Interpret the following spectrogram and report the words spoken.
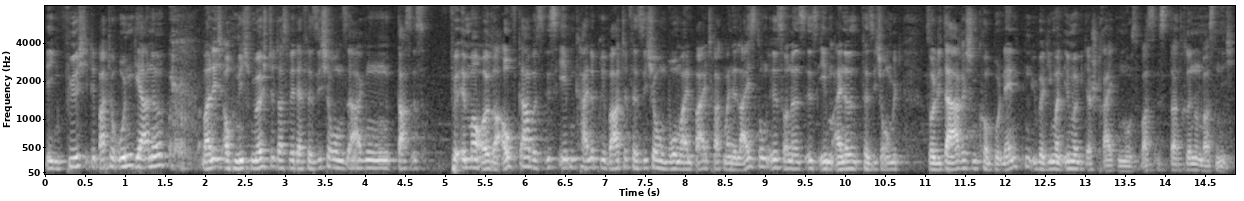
Deswegen führe ich die Debatte ungerne, weil ich auch nicht möchte, dass wir der Versicherung sagen, das ist für immer eure Aufgabe. Es ist eben keine private Versicherung, wo mein Beitrag meine Leistung ist, sondern es ist eben eine Versicherung mit solidarischen Komponenten, über die man immer wieder streiten muss. Was ist da drin und was nicht.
